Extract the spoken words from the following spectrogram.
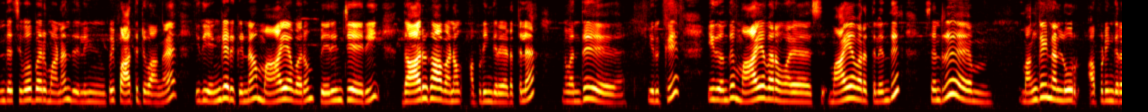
இந்த சிவபெருமானை இந்த லிங் போய் பார்த்துட்டு வாங்க. இது எங்கே இருக்குன்னா மாயவரம் பெருஞ்சேரி தாருகாவனம் அப்படிங்கிற இடத்துல வந்து இருக்குது இது வந்து மாயவரம் வ- மாயவரத்துலேருந்து சென்று மங்கைநல்லூர் அப்படிங்கிற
